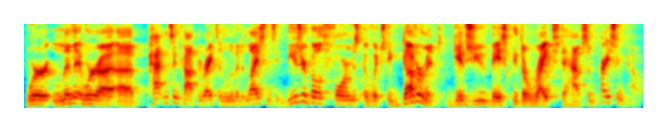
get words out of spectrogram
were limit were uh, uh, patents and copyrights and limited licensing. These are both forms of which the government gives you basically the right to have some pricing power.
